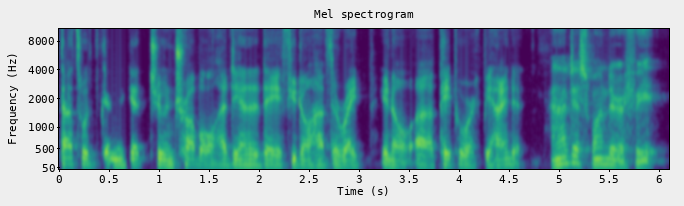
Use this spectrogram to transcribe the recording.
that's what's going to get you in trouble at the end of the day if you don't have the right you know uh, paperwork behind it. And i just wonder if it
